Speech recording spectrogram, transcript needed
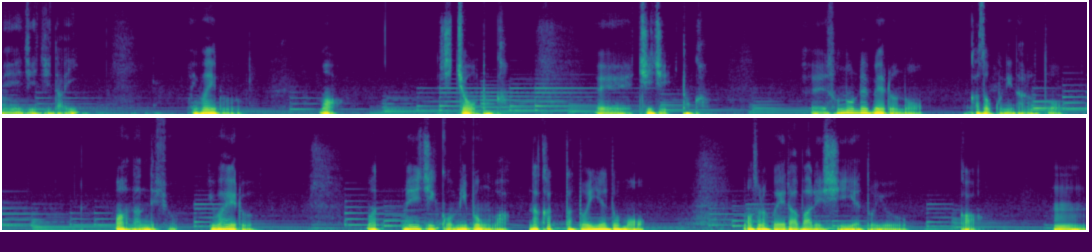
明治時代、いわゆる、ー知事とか、えーそのレベルの家族になると、まあなんでしょう。いわゆる、まあ、明治以降身分はなかったといえども、まあ、おそらく選ばれし家というか、うん、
